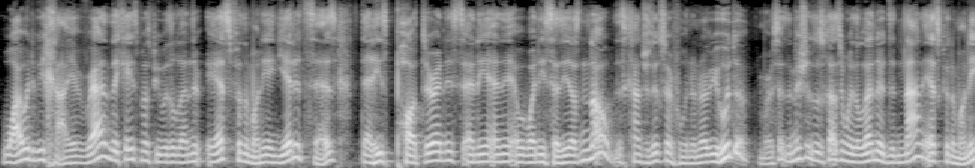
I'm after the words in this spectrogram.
why would it be chayiv? Rather, the case must be where the lender asked for the money, and yet it says that he's potter, and, and, he, and he, when he says he doesn't know, this contradicts Rav Huna and Rabbi Yehuda. says the Mishnah is discussing where the lender did not ask for the money,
